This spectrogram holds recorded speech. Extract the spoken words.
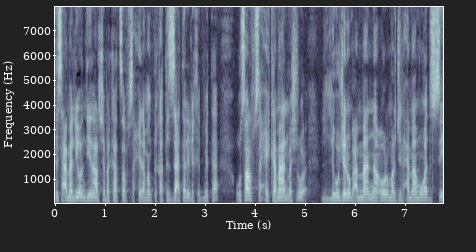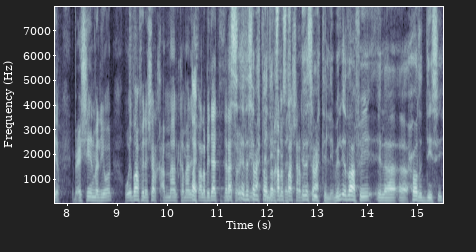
9 مليون دينار شبكات صرف صحي لمنطقة الزعتري لخدمتها وصرف صحي كمان مشروع اللي هو جنوب عمان ناعور ومرج الحمام ووادي السير ب 20 مليون وإضافة لشرق عمان كمان إن طيب. شاء الله بداية بس 23 اذا سمحت لي 15 إذا مليون. سمحت لي بالإضافة إلى آه، حوض الديسي.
